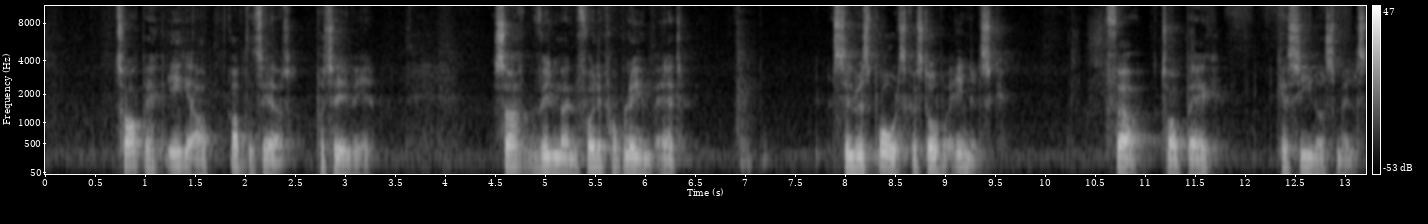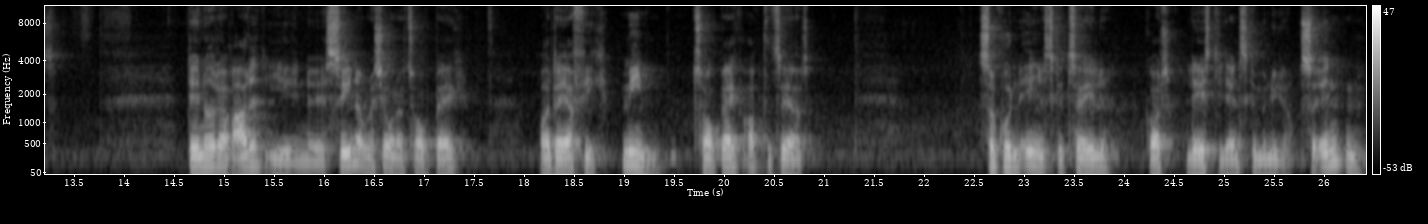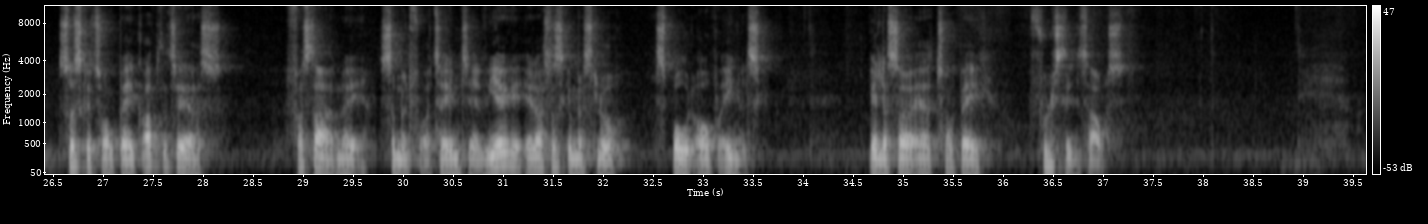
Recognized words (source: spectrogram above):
TalkBack ikke er opdateret på tv'et, så vil man få det problem, at selve sproget skal stå på engelsk, før TalkBack kan sige noget som helst. Det er noget, der er rettet i en øh, senere version af TalkBack, og da jeg fik min TalkBack opdateret, så kunne den engelske tale godt læse de danske menuer. Så enten så skal TalkBack opdateres fra starten af, så man får talen til at virke, eller så skal man slå sproget over på engelsk. Ellers så er TalkBack fuldstændig tavs.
